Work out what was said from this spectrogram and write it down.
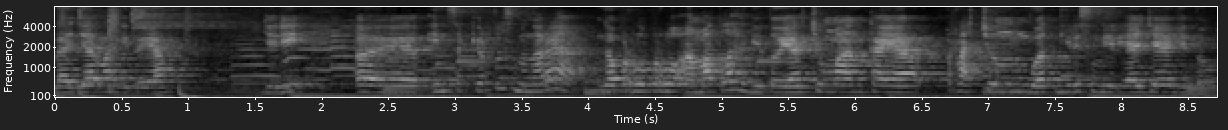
belajar lah gitu ya. Jadi eh, insecure tuh sebenarnya nggak perlu-perlu amat lah gitu ya. Cuman kayak racun buat diri sendiri aja gitu.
